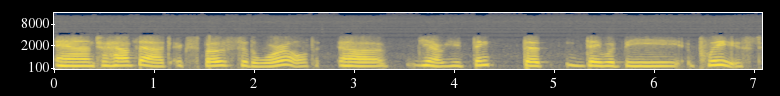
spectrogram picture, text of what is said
And to have that exposed to the world, uh, you know, you'd think that they would be pleased.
